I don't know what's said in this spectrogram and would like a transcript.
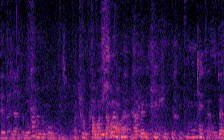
debelendir o sırada mı oldu? Çok kaba saba ama hakikaten iki iki neyse sıcak.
